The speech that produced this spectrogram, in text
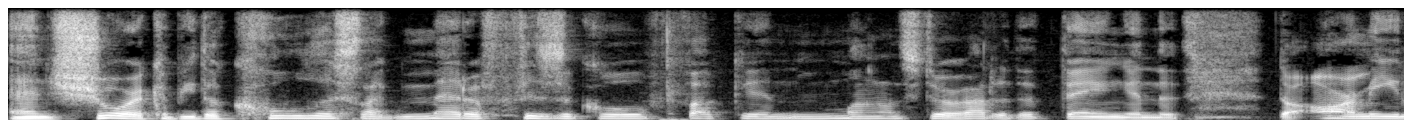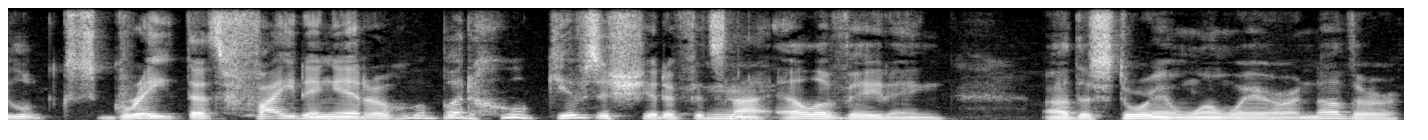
And sure, it could be the coolest, like metaphysical fucking monster out of the thing, and the the army looks great that's fighting it, or who, but who gives a shit if it's Hmm. not elevating uh, the story in one way or another?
